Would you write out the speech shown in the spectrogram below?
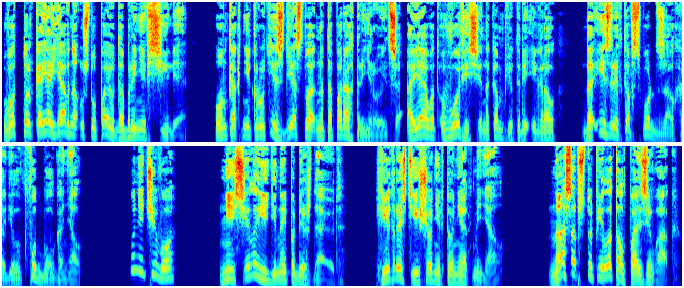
Вот только я явно уступаю Добрыне в силе. Он, как ни крути, с детства на топорах тренируется, а я вот в офисе на компьютере играл, да изредка в спортзал ходил, в футбол гонял. Ну ничего, не силы единой побеждают. Хитрость еще никто не отменял. Нас обступила толпа зевак.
